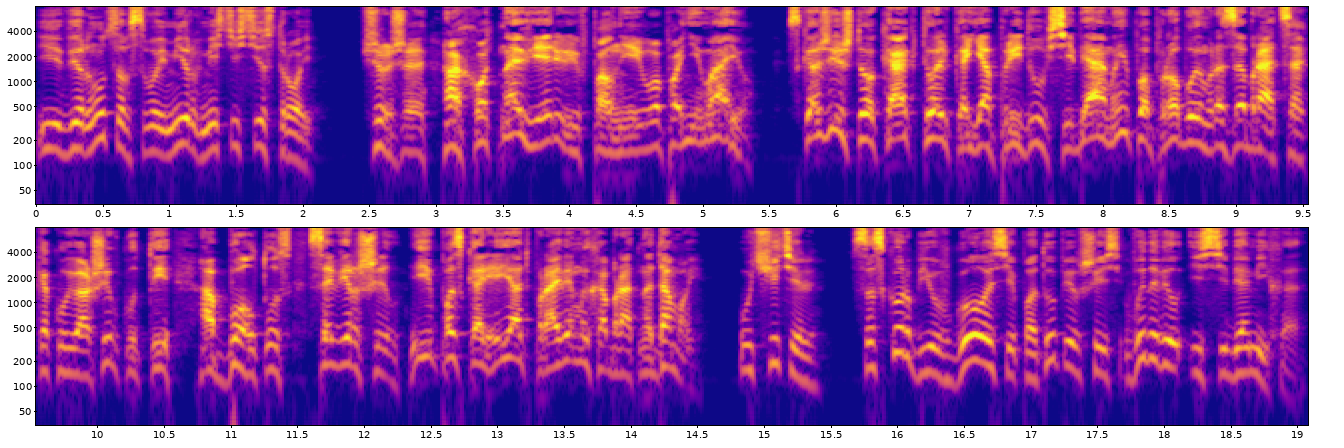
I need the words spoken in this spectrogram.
и вернуться в свой мир вместе с сестрой. Что же, охотно верю и вполне его понимаю. Скажи, что как только я приду в себя, мы попробуем разобраться, какую ошибку ты, Аболтус, совершил, и поскорее отправим их обратно домой. Учитель, со скорбью в голосе, потупившись, выдавил из себя Миха.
